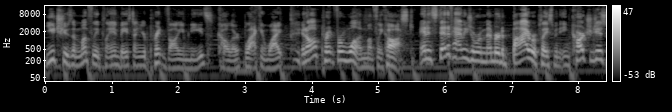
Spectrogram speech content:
You choose a monthly plan based on your print volume needs, color, black and white, and all print for one monthly cost. And instead of having to remember to buy replacement ink cartridges,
